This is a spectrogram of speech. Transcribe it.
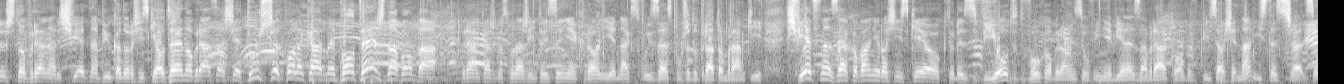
Krzysztof Renner, świetna piłka do Rosińskiego, ten obraca się tuż przed polem karnym, potężna bomba! Bramkarz gospodarzy intuicyjnie chroni jednak swój zespół przed utratą bramki. Świetne zachowanie Rosińskiego, który zwiódł dwóch obrońców i niewiele zabrakło, aby wpisał się na listę strzelców.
